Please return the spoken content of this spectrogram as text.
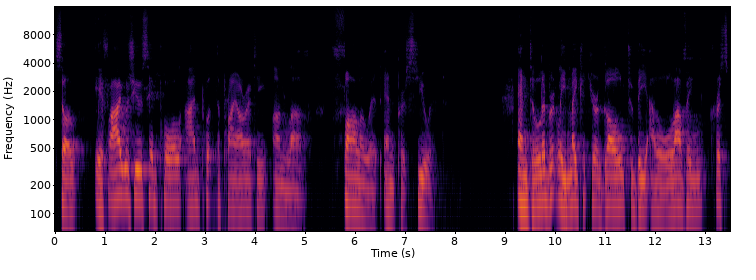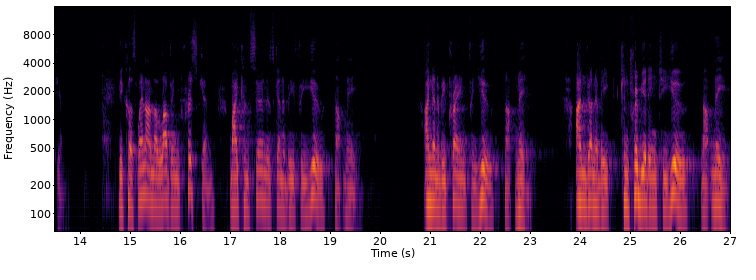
So if I was you, said Paul, I'd put the priority on love. Follow it and pursue it and deliberately make it your goal to be a loving Christian. Because when I'm a loving Christian, my concern is going to be for you, not me. I'm going to be praying for you, not me. I'm going to be contributing to you, not me.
